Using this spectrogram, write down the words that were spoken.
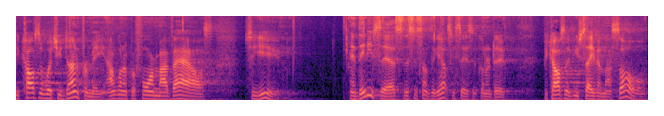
because of what you've done for me, I'm going to perform my vows to you. And then he says, this is something else he says he's going to do. Because of you saving my soul,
